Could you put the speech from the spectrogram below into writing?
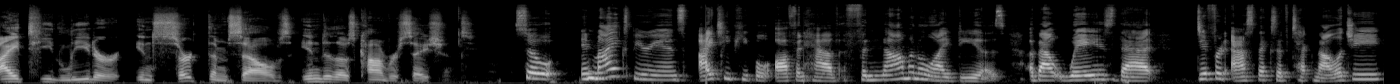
IT leader insert themselves into those conversations? So, in my experience, IT people often have phenomenal ideas about ways that different aspects of technology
